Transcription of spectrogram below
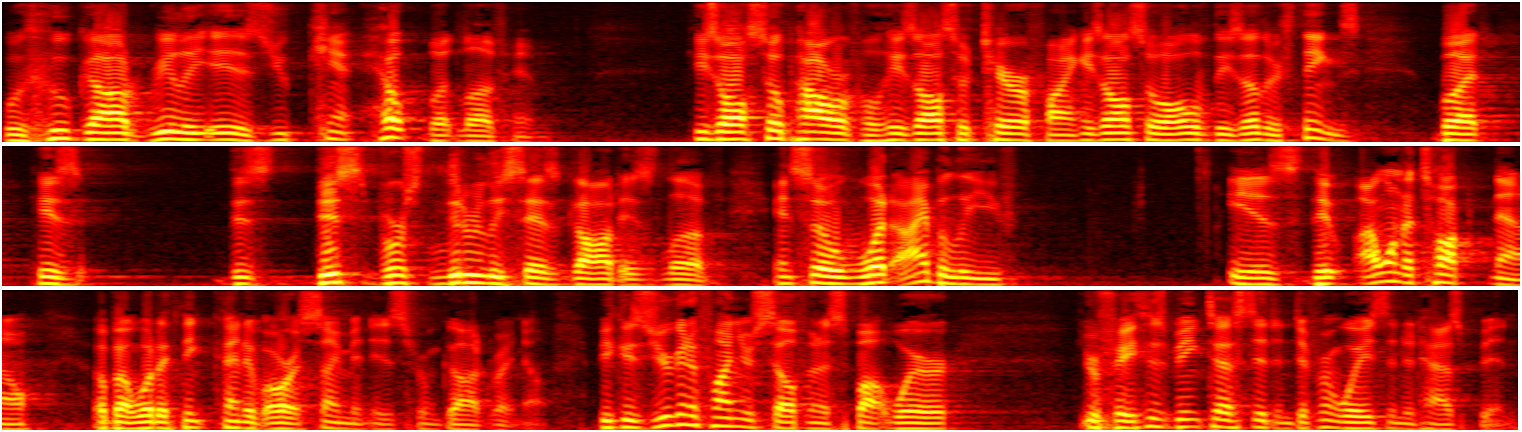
with who God really is, you can't help but love Him. He's also powerful. He's also terrifying. He's also all of these other things. But his this this verse literally says God is love. And so what I believe is that I want to talk now about what I think kind of our assignment is from God right now. Because you're going to find yourself in a spot where your faith is being tested in different ways than it has been.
